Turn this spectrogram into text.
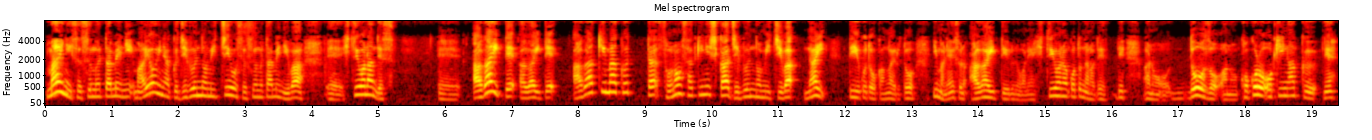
前に進むために、迷いなく自分の道を進むためには、えー必要なんです。えあがいてあがいて、あがきまくったその先にしか自分の道はないっていうことを考えると、今ね、そのあがいているのがね、必要なことなので、で、あの、どうぞ、あの、心置きなくね、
